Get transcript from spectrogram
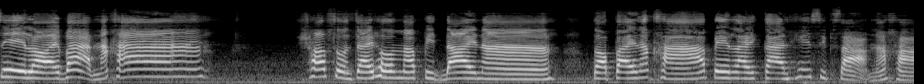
สี่ร้อยบาทนะคะ ชอบสนใจโทรมาปิดได้นะ ต่อไปนะคะเป็นรายการที่สิบสามนะคะ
